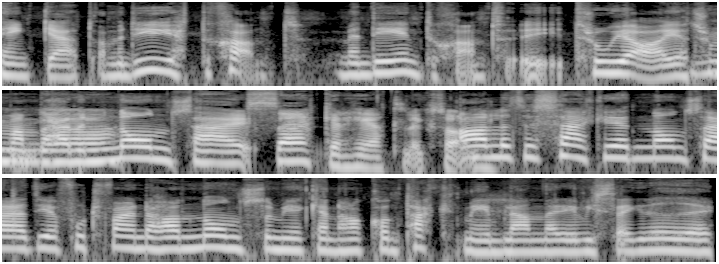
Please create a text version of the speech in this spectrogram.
tänka att ja, men det är ju jätteskönt. Men det är inte skönt, eh, tror jag. Jag tror man behöver ja. någon så här Säkerhet liksom. Ja, lite säkerhet. Någon så här att jag fortfarande har någon som jag kan ha kontakt med ibland när det är vissa grejer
